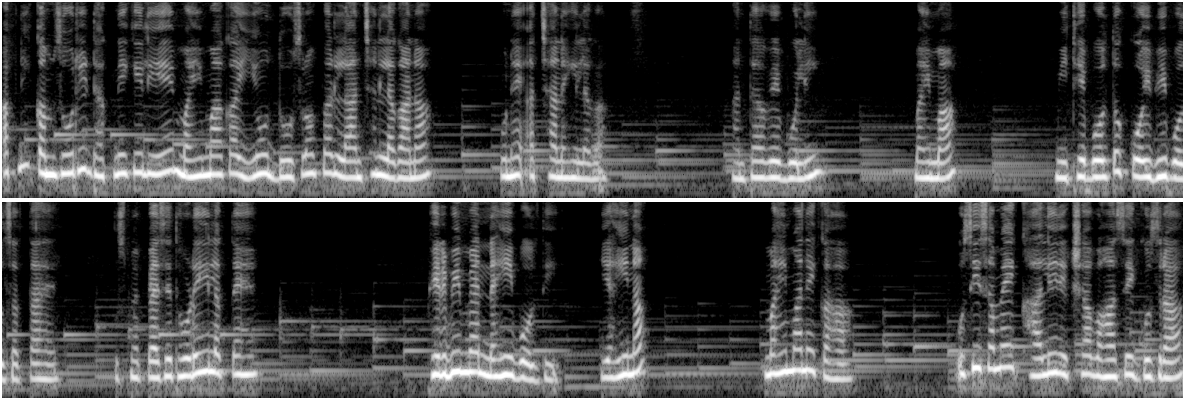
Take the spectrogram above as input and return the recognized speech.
अपनी कमज़ोरी ढकने के लिए महिमा का यूँ दूसरों पर लांछन लगाना उन्हें अच्छा नहीं लगा। अंतः वे बोली, महिमा, मीठे बोल तो कोई भी बोल सकता है, उसमें पैसे थोड़े ही लगते हैं। फिर भी मैं नहीं बोलती, यही ना? महिमा ने कहा उसी समय खाली रिक्शा वहाँ से गुजरा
